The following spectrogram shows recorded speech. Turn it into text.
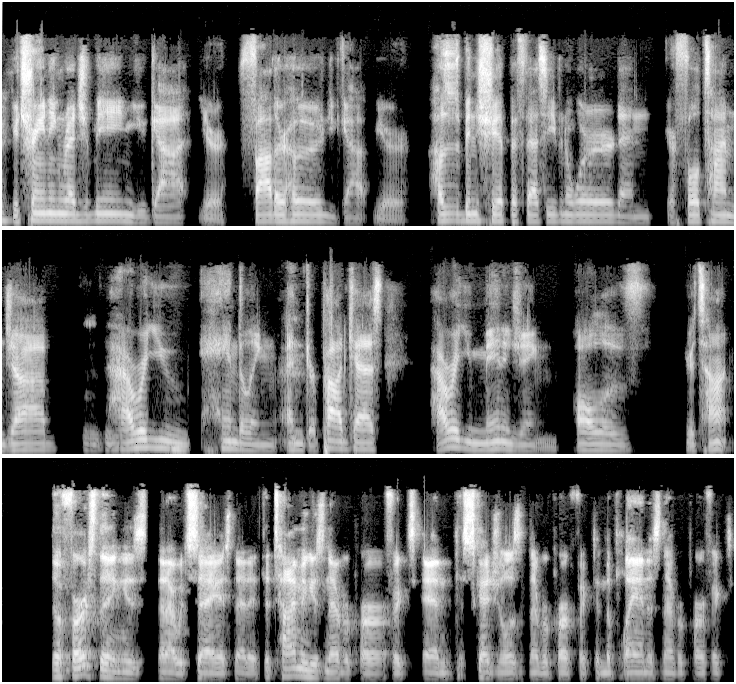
your training regimen you got your fatherhood you got your husbandship, if that's even a word, and your full time job. Mm-hmm. How are you handling and your podcast? How are you managing all of your time? The first thing is that I would say is that it, the timing is never perfect and the schedule is never perfect and the plan is never perfect.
